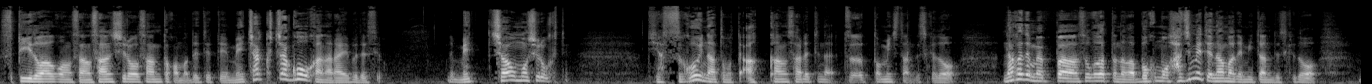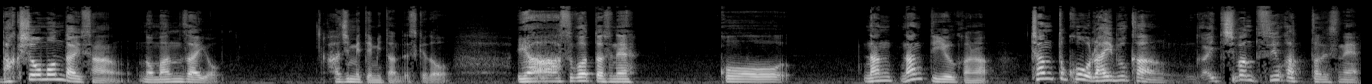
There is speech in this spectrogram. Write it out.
スピードワゴンさん、三四郎さんとかも出てて、めちゃくちゃ豪華なライブですよ。でめっちゃ面白くて。いや、すごいなと思って圧巻されてない、ずっと見てたんですけど、中でもやっぱすごかったのが、僕も初めて生で見たんですけど、爆笑問題さんの漫才を初めて見たんですけど、いやー、すごかったですね。こう、なん、なんて言うかな。ちゃんとこうライブ感が一番強かったですね。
